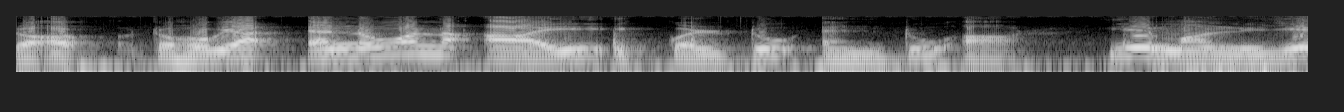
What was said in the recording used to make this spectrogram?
तो तो हो गया N one I equal to N two R ये मान लीजिए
